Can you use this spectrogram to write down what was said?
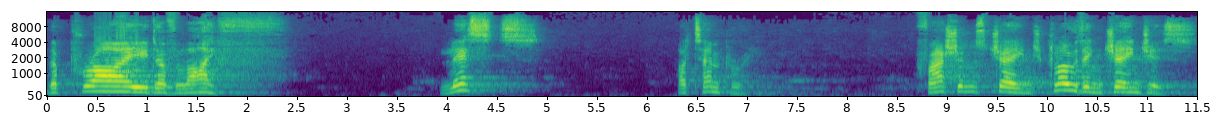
The pride of life. Lists are temporary. Fashions change. Clothing changes.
